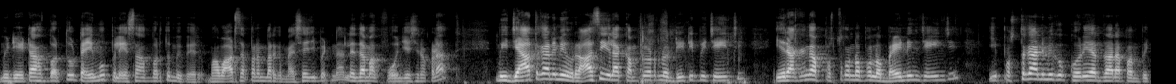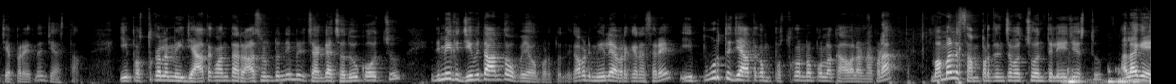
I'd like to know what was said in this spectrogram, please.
మీ date of birth time place of birth మీ పేరు. మా వాట్సాప్ నెంబర్కి మెసేజ్ పెట్టినా లేదా మాకు ఫోన్ చేసినా కూడా మీ జాతకాన్ని మేము రాసి ఇలా కంప్యూటర్లో డీటీపీ చేయించి ఈ రకంగా పుస్తకం రూపంలో బైండింగ్ చేయించి ఈ పుస్తకాన్ని మీకు కొరియర్ ద్వారా పంపించే ప్రయత్నం చేస్తాం. ఈ పుస్తకంలో మీ జాతకం అంతా రాసి ఉంటుంది మీరు చక్కగా చదువుకోవచ్చు. ఇది మీకు జీవితాంతం ఉపయోగపడుతుంది. కాబట్టి మీరు ఎవరికైనా సరే ఈ పూర్తి జాతకం పుస్తకం రూపంలో కావాలన్నా కూడా మమ్మల్ని సంప్రదించవచ్చు అని తెలియజేస్తూ అలాగే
